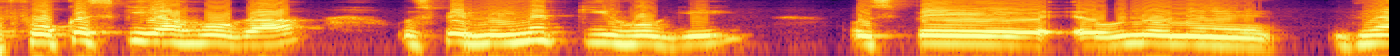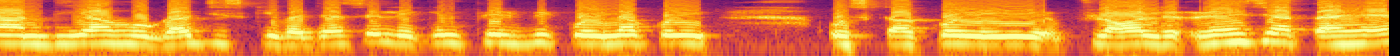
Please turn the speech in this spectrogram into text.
फोकस किया होगा, उस पर मेहनत की होगी, उस पर उन्होंने ध्यान दिया होगा जिसकी वजह से, लेकिन फिर भी कोई ना कोई उसका कोई फ्लॉ रह जाता है।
